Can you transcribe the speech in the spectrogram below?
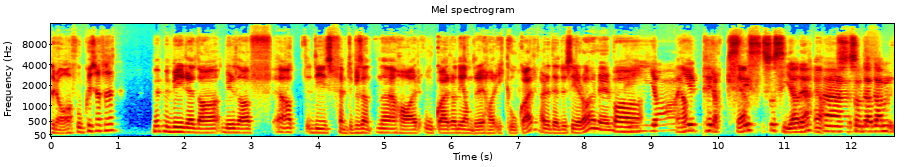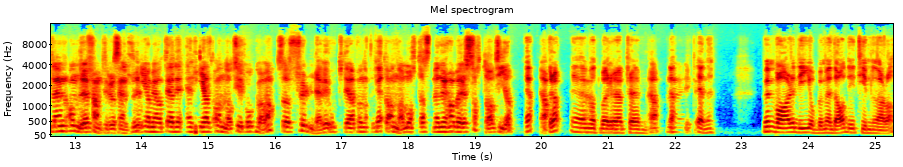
bra fokus, rett og slett? Men men blir det da, blir det da at de 50% har OKR, og de andre har ikke OKR? Er det det du sier da, eller hva? Ja, Ja. i praksis så sier jeg det. Ja. Eh, Så det, den, den andre 50 i og med at det er en helt annen type oppgaver, så følger vi opp det på en litt annen måte. Men vi har bare satt av tida. Ja, Ja. bra. Jeg måtte bare prøve. Ja, Ja, er enig. Hva er det de jobber med da, de teamene der da?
